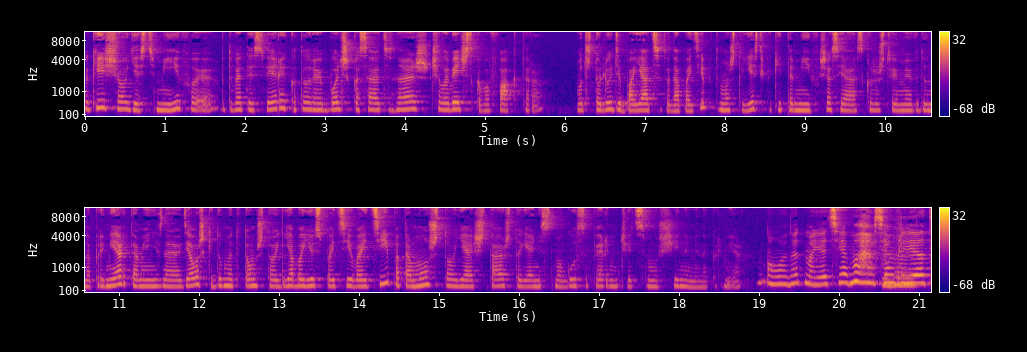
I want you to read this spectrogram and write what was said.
Какие еще есть мифы вот в этой сфере, которые больше касаются, знаешь, человеческого фактора? Вот что люди боятся туда пойти, потому что есть какие-то мифы. Сейчас я скажу, что я имею в виду. Например, там, я не знаю, девушки думают о том, что я боюсь пойти в IT, потому что я считаю, что я не смогу соперничать с мужчинами, например. О, ну это моя тема. Всем угу. привет.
